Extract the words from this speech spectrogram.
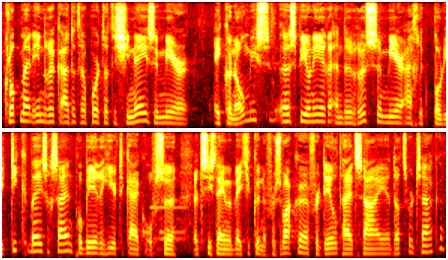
Klopt mijn indruk uit het rapport dat de Chinezen meer economisch uh, spioneren en de Russen meer eigenlijk politiek bezig zijn. Proberen hier te kijken of ze het systeem een beetje kunnen verzwakken, verdeeldheid zaaien, dat soort zaken.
